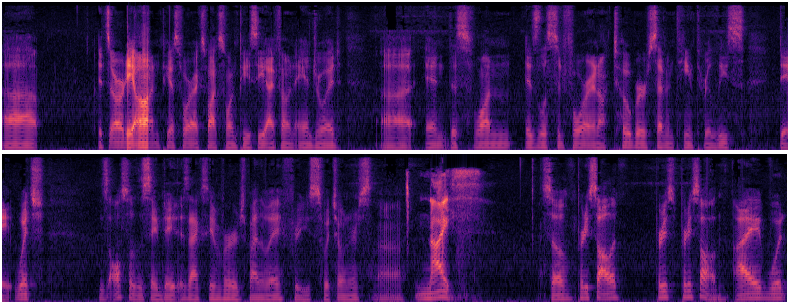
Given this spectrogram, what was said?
Uh, it's already on PS4, Xbox One, PC, iPhone, Android, uh, and this one is listed for an October 17th release date, which is also the same date as Axiom Verge, by the way, for you Switch owners. Uh, nice. So pretty solid, pretty pretty solid. I would.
